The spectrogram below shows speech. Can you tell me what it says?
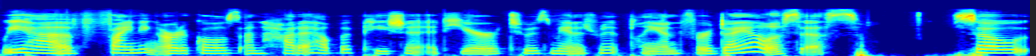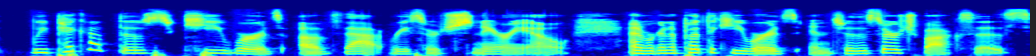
we have finding articles on how to help a patient adhere to his management plan for dialysis. So we pick up those keywords of that research scenario, and we're going to put the keywords into the search boxes.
